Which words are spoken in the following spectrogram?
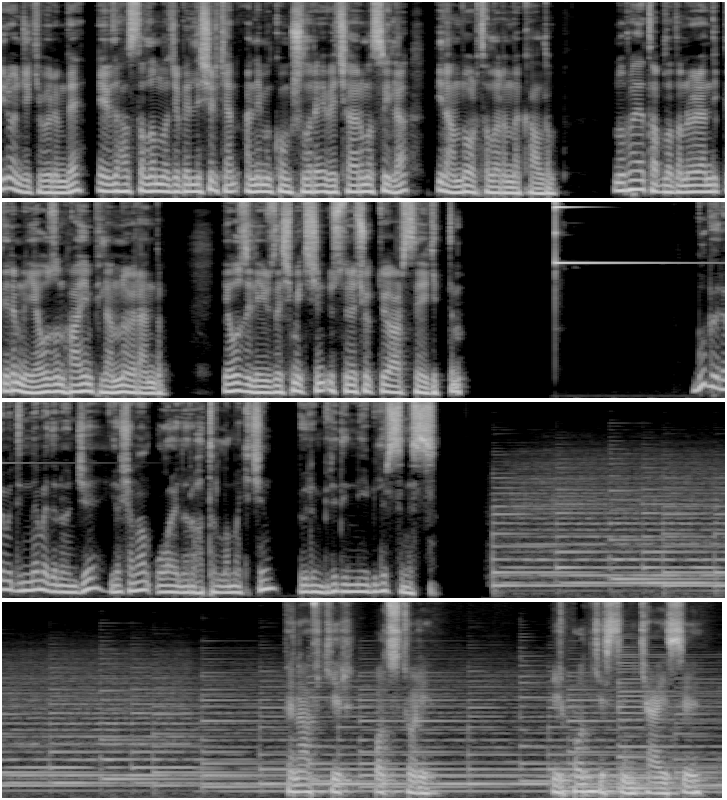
Bir önceki bölümde evde hastalığımla cebelleşirken annemin komşuları eve çağırmasıyla bir anda ortalarında kaldım. Nurhayat abladan öğrendiklerimle Yavuz'un hain planını öğrendim. Yavuz ile yüzleşmek için üstüne çöktüğü arsaya gittim. Bu bölümü dinlemeden önce yaşanan olayları hatırlamak için bölüm 1'i dinleyebilirsiniz. Fena Fikir Hot Story Bir podcast'in hikayesi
